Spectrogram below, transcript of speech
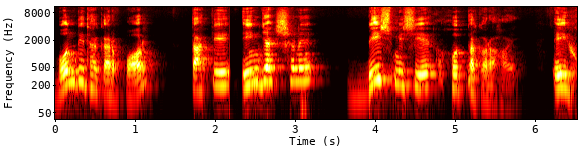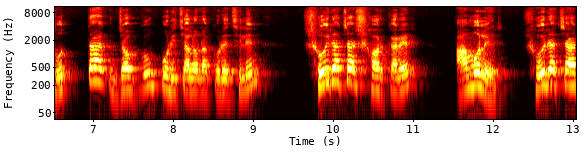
বন্দি থাকার পর তাকে ইঞ্জেকশনে বিষ মিশিয়ে হত্যা করা হয়। এই হত্যা যজ্ঞ পরিচালনা করেছিলেন স্বৈরাচার সরকারের আমলের স্বৈরাচার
